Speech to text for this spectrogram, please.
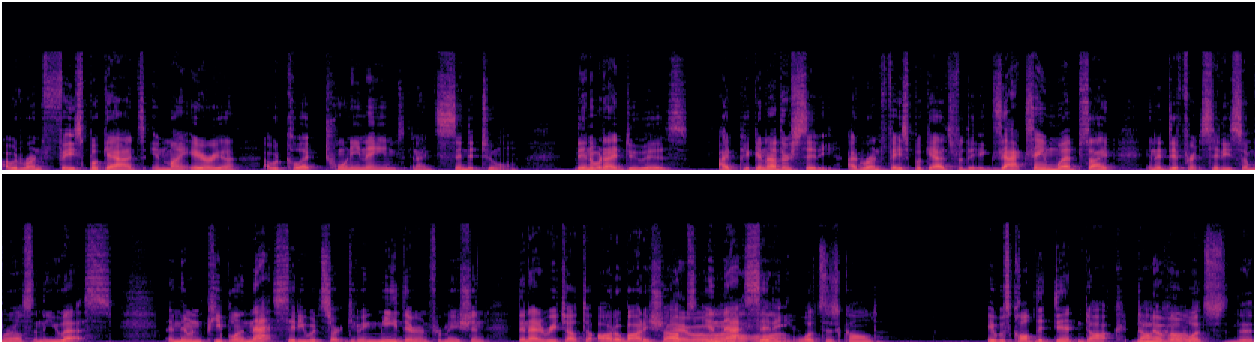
I would run Facebook ads in my area. I would collect 20 names and I'd send it to them. Then what I'd do is I'd pick another city. I'd run Facebook ads for the exact same website in a different city somewhere else in the US. And then when people in that city would start giving me their information, then I'd reach out to auto body shops Okay, wait, in wait, that hold city. What's this called? It was called the dentdoc.com. No, but what's the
